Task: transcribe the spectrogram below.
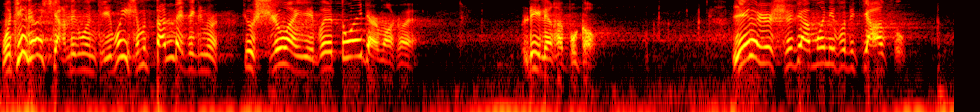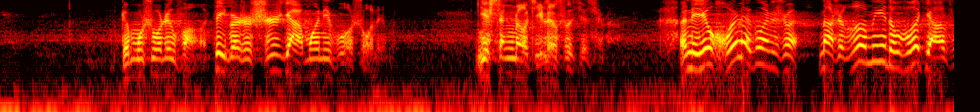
我经常想这个问题：为什么单在这个地方就十万亿，不要多一点吗？说力量还不够。一个是释迦牟尼佛的家属，跟我们说这个话，这边是释迦牟尼佛说的，你升到极乐世界去了，你又回来跟我说，那是阿弥陀佛家属，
